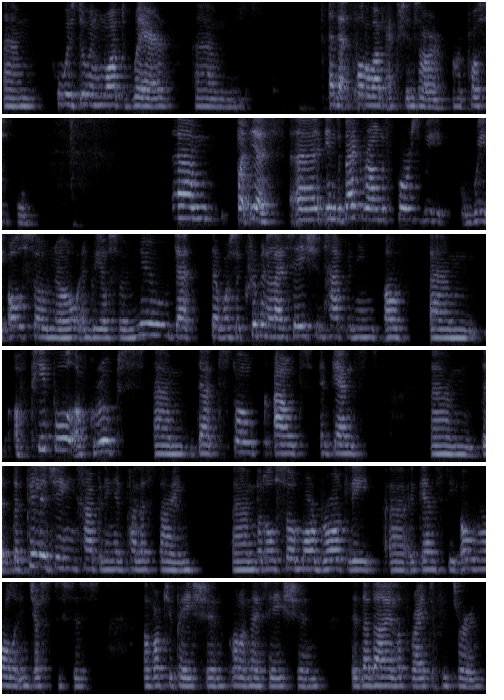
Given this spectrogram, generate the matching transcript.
um, who is doing what, where, um, and that follow-up actions are, are possible. Um, but yes, uh, in the background, of course, we, we also know and we also knew that there was a criminalization happening of, um, of people, of groups um, that spoke out against um, the, the, pillaging happening in Palestine, um, but also more broadly uh, against the overall injustices of occupation, colonization, the denial of right of return.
